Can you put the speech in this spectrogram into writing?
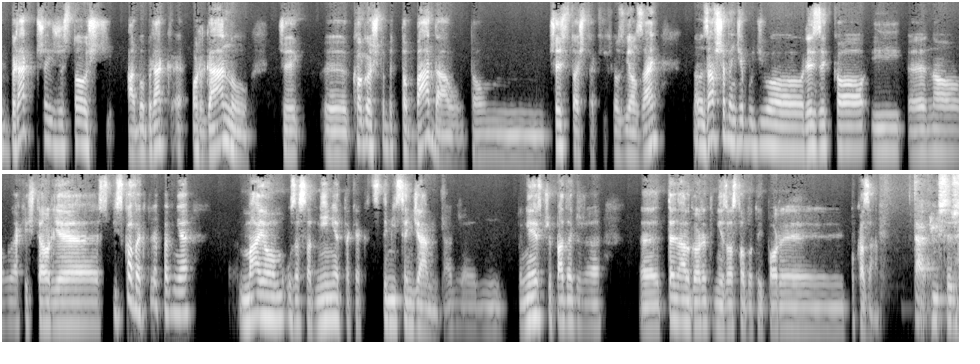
brak przejrzystości albo brak organu, czy y, kogoś, kto by to badał, tą czystość takich rozwiązań, no, zawsze będzie budziło ryzyko i y, no, jakieś teorie spiskowe, które pewnie mają uzasadnienie, tak jak z tymi sędziami, tak? że to nie jest przypadek, że e, ten algorytm nie został do tej pory pokazany. Tak, myślę, że,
